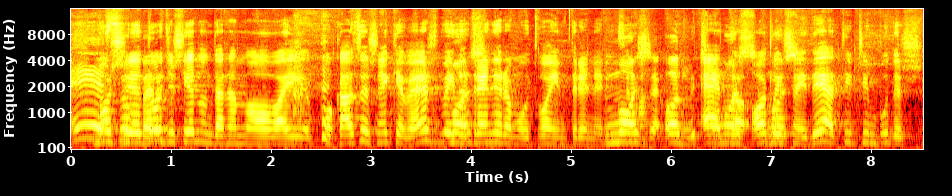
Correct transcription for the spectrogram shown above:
E, može super. dođeš jednom da nam ovaj, pokazuješ neke vežbe i da treniramo u tvojim trenericama. Može, odlično, Eto, može, odlična može. ideja. Ti čim budeš e,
